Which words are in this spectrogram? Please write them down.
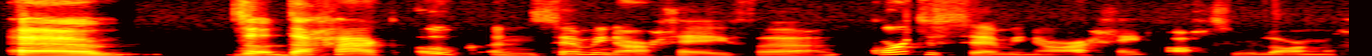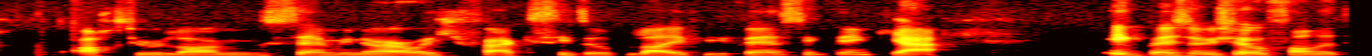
Um, daar ga ik ook een seminar geven, een korte seminar, geen acht uur lang, acht uur lang seminar, wat je vaak ziet op live events. Ik denk, ja, ik ben sowieso van het,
